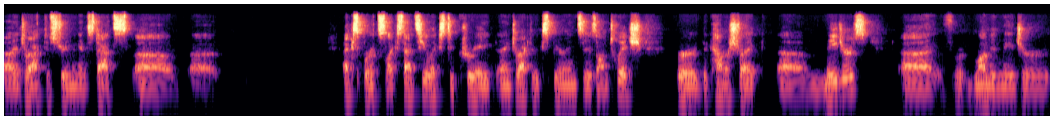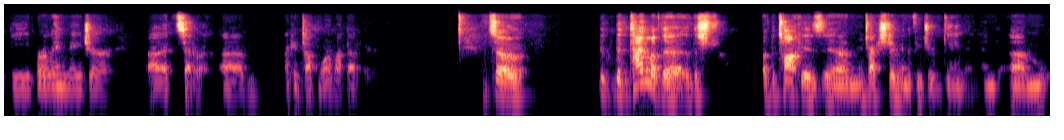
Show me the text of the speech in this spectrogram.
uh, interactive streaming and stats uh, uh, experts like Stats Helix to create interactive experiences on Twitch for the Counter Strike um, majors, uh, for London major, the Berlin major, etc. Um, I can talk more about that. So the, the title of the, of the, of the talk is um, Interactive Streaming and the Future of Gaming. And um,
